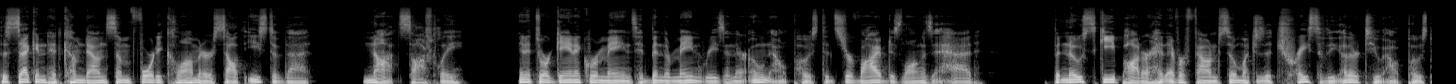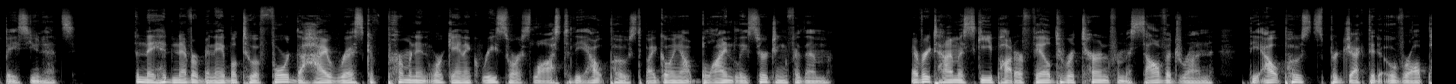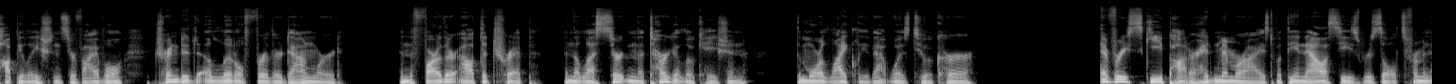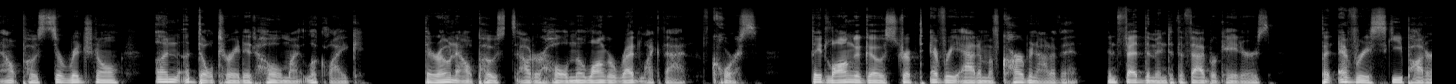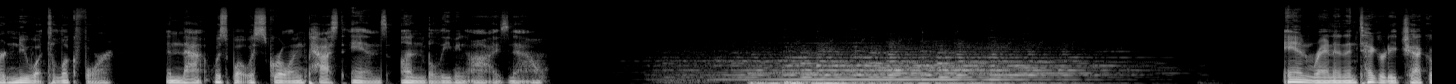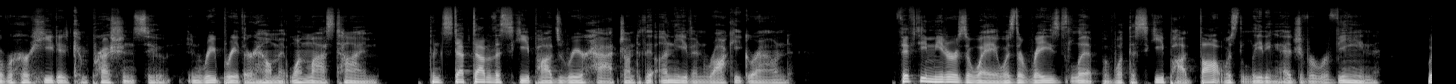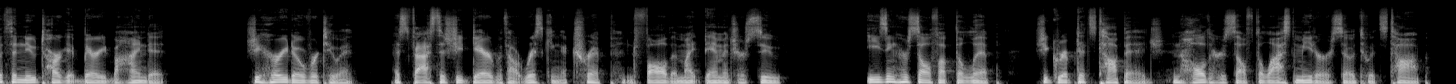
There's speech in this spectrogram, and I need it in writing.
The second had come down some 40 kilometers southeast of that, not softly, and its organic remains had been the main reason their own outpost had survived as long as it had. But no ski potter had ever found so much as a trace of the other two outpost base units, and they had never been able to afford the high risk of permanent organic resource loss to the outpost by going out blindly searching for them. Every time a ski potter failed to return from a salvage run, the outpost's projected overall population survival trended a little further downward, and the farther out the trip and the less certain the target location, the more likely that was to occur. Every ski potter had memorized what the analyses results from an outpost's original, unadulterated hull might look like. Their own outpost's outer hull no longer read like that, of course. They'd long ago stripped every atom of carbon out of it and fed them into the fabricators, but every ski potter knew what to look for, and that was what was scrolling past Anne's unbelieving eyes now. Anne ran an integrity check over her heated compression suit and rebreather helmet one last time, then stepped out of the ski pod's rear hatch onto the uneven, rocky ground. Fifty meters away was the raised lip of what the ski pod thought was the leading edge of a ravine with the new target buried behind it. She hurried over to it as fast as she dared without risking a trip and fall that might damage her suit. Easing herself up the lip, she gripped its top edge and hauled herself the last meter or so to its top.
